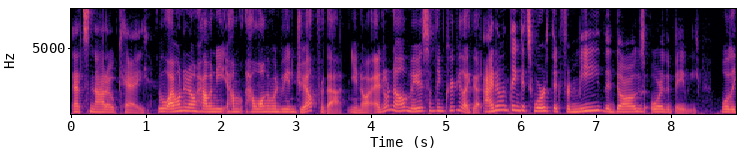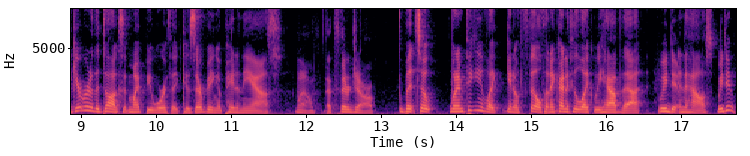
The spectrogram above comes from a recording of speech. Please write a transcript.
that's not okay? Well, I want to know how many how, how long I'm going to be in jail for that. You know, I don't know. Maybe it's something creepy like that. I don't think it's worth it for me, the dogs, or the baby. Well, to get rid of the dogs, it might be worth it because they're being a pain in the ass. Well, that's their job. But so when I'm thinking of like you know filth, and I kind of feel like we have that We do in the house. We do.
